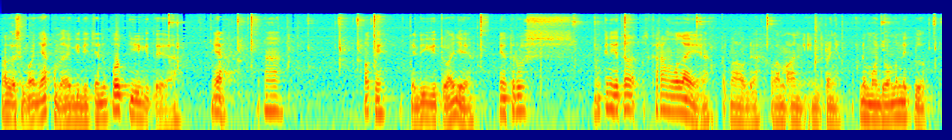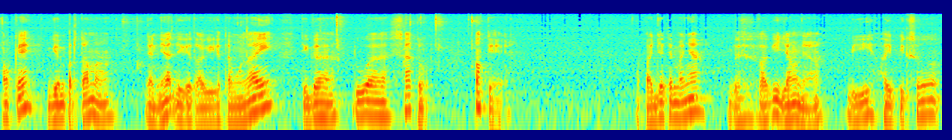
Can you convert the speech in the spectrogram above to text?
Halo semuanya, kembali lagi di channel Poppy gitu ya. Ya, nah, oke, okay. jadi gitu aja ya. Ya terus, mungkin kita sekarang mulai ya, karena udah kelamaan nih intronya. Udah mau dua menit loh. Oke, okay, game pertama. Dan ya, dikit lagi kita mulai. 3, 2, 1. Oke. Okay. Apa aja temanya? Gracias lagi, jangan ya. Be high pixel,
